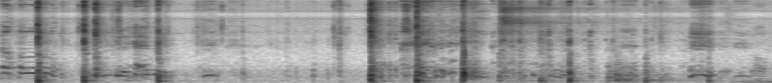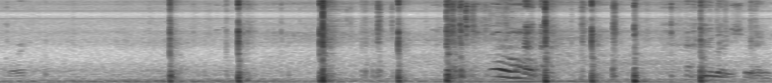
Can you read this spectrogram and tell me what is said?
Oh, too heavy. Golf Oh! Threw that shit.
